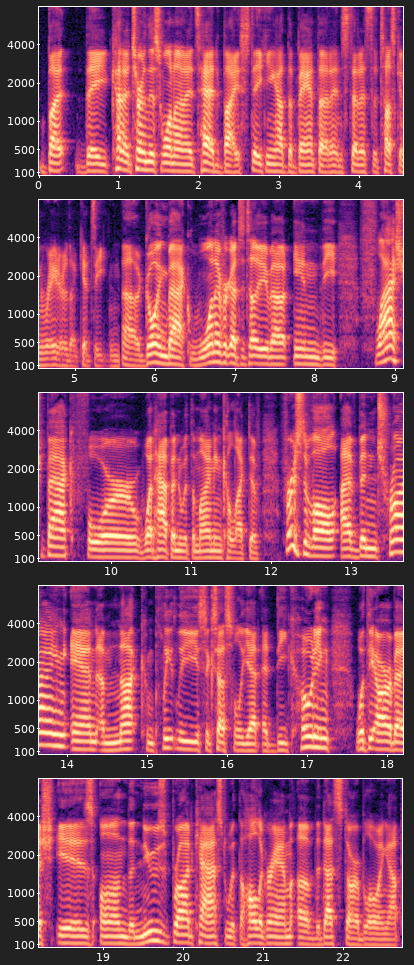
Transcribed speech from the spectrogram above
But they kind of turn this one on its head by staking out the Bantha, and instead it's the Tusken Raider that gets eaten. Uh, going back, one I forgot to tell you about in the flashback for what happened with the mining collective. First of all, I've been trying and I'm not completely successful yet at decoding what the Aurebesh is on the news broadcast with the hologram of the Death Star blowing up.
